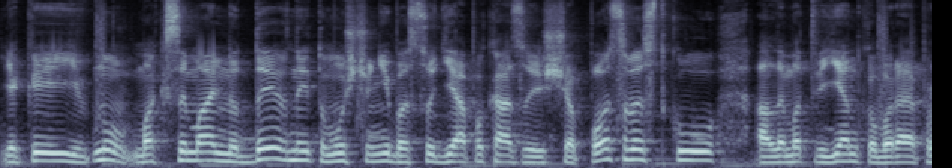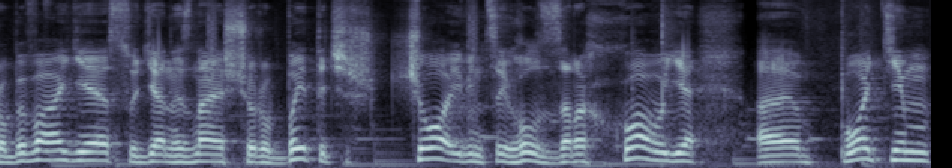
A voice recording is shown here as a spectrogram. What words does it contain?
який ну максимально дивний, тому що ніби суддя показує, що по свистку, але Матвієнко бере пробиває, суддя не знає, що робити, чи що, і він цей гол зараховує. Е, потім.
